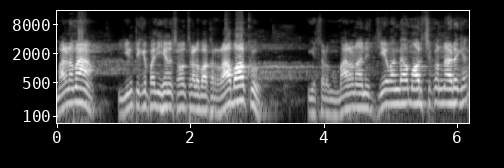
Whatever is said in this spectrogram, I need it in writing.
మరణమా? ఇంటికి పదిహేను సంవత్సరాల బాక రాబాకు. ఇతడు మరణాన్ని జీవంగా మార్చుకున్నాడుగా.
